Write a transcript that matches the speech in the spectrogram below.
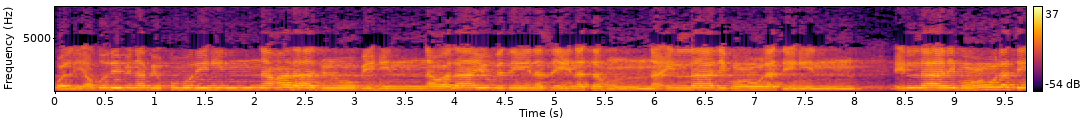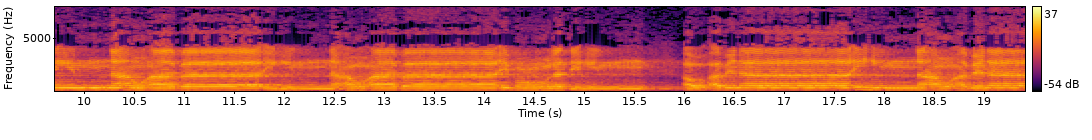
وليضربن بخمرهن على جنوبهن ولا يبدين زينتهن إلا لبعولتهن إلا لبعولتهن أو آبائهن أو آباء بعولتهن أو أبنائهن أو أو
